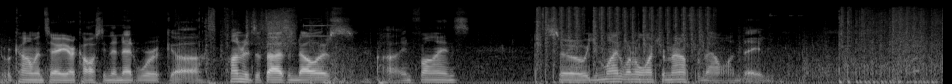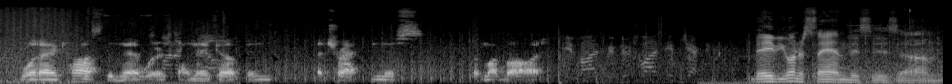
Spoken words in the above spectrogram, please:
your commentary are costing the network uh, hundreds of thousand dollars uh, in fines. So you might want to watch your mouth from now on, Dave. What I cost the network, I make up in attractiveness of my bod. Dave, you understand this is um,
